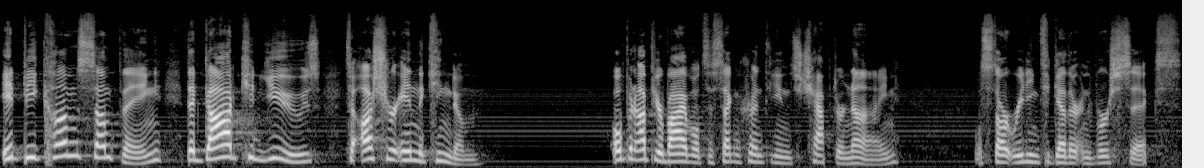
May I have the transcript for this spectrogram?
It becomes something that God can use to usher in the kingdom. Open up your Bible to 2 Corinthians chapter 9. We'll start reading together in verse 6.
